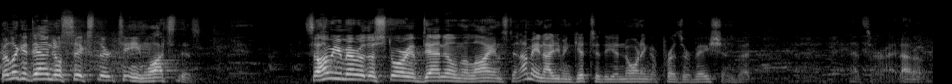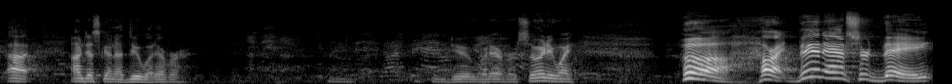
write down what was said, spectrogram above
But look at Daniel 6:13. Watch this. So, how many remember the story of Daniel in the lion's den? I may not even get to the anointing of preservation, but that's all right. I don't. Uh, I'm just going to do whatever. Do whatever. So anyway. all right. Then answered they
